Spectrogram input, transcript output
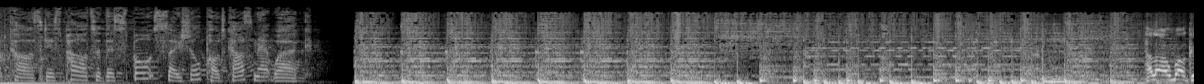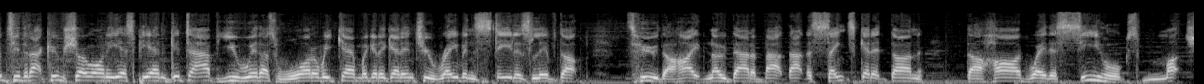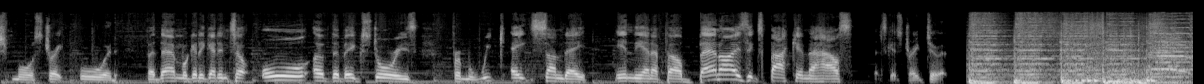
podcast is part of the Sports Social Podcast Network. Hello, and welcome to the Nat Coombs Show on ESPN. Good to have you with us. What a weekend we're going to get into. Ravens Steelers lived up to the hype, no doubt about that. The Saints get it done the hard way. The Seahawks, much more straightforward for them. We're going to get into all of the big stories from week eight Sunday in the NFL. Ben Isaacs back in the house. Let's get straight to it.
